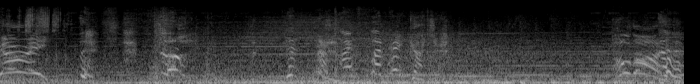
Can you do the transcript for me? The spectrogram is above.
Yuri! I'm slipping! Gotcha. Hold on!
